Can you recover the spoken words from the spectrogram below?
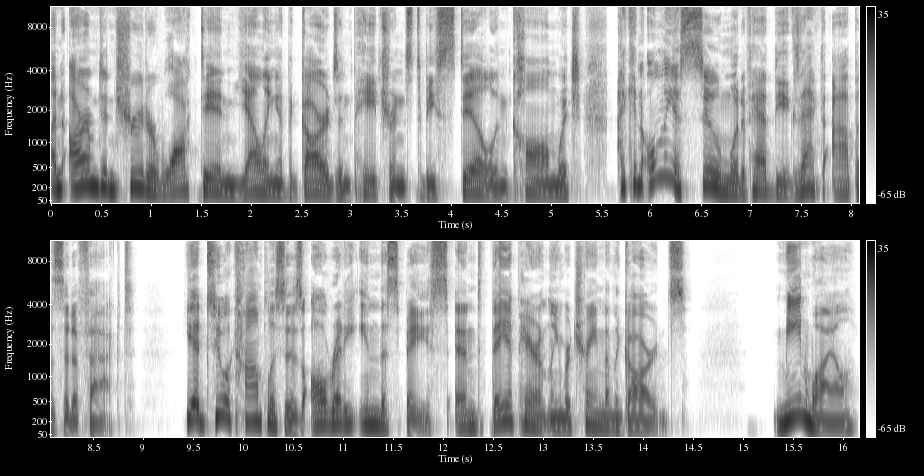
An armed intruder walked in, yelling at the guards and patrons to be still and calm, which I can only assume would have had the exact opposite effect. He had two accomplices already in the space, and they apparently were trained on the guards. Meanwhile,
